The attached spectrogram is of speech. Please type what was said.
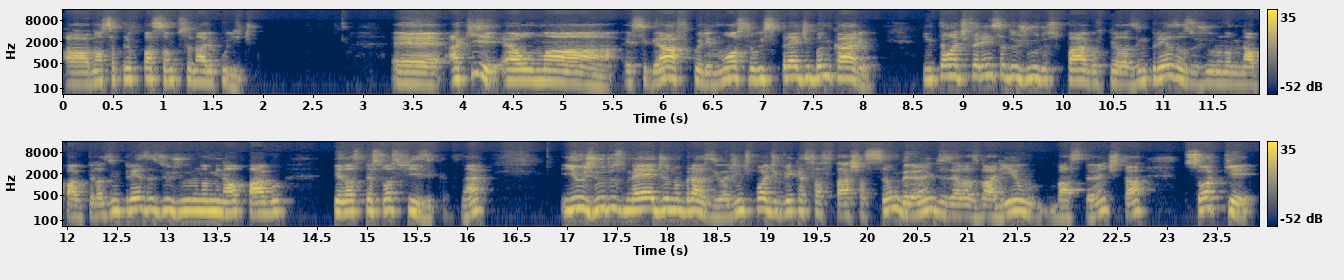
a nossa preocupação com o cenário político. É, aqui é uma. Esse gráfico ele mostra o spread bancário então, a diferença dos juros pagos pelas empresas, o juro nominal pago pelas empresas e o juro nominal pago pelas pessoas físicas, né? E os juros médio no Brasil. A gente pode ver que essas taxas são grandes, elas variam bastante, tá? Só que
